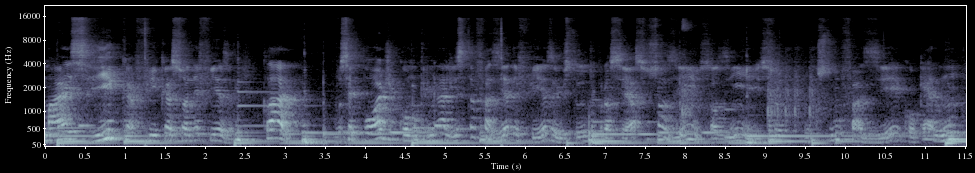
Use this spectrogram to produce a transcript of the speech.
mais rica fica a sua defesa. Claro, você pode, como criminalista, fazer a defesa e o estudo do processo sozinho, sozinha. Isso eu costumo fazer, qualquer um,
